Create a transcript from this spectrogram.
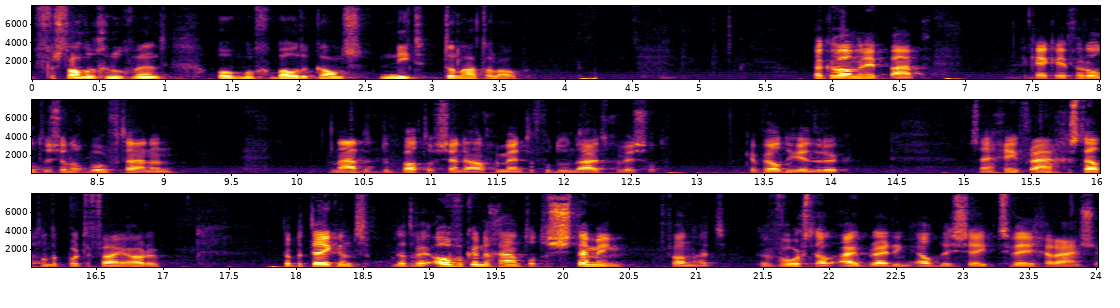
verstandig genoeg bent om een geboden kans niet te laten lopen. dank u wel meneer Paap. Ik kijk even rond, is er nog behoefte aan een na het debat of zijn de argumenten voldoende uitgewisseld? Ik heb wel die indruk. Er zijn geen vragen gesteld aan de portefeuillehouder. Dat betekent dat wij over kunnen gaan tot de stemming van het voorstel uitbreiding LDC 2 garage.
